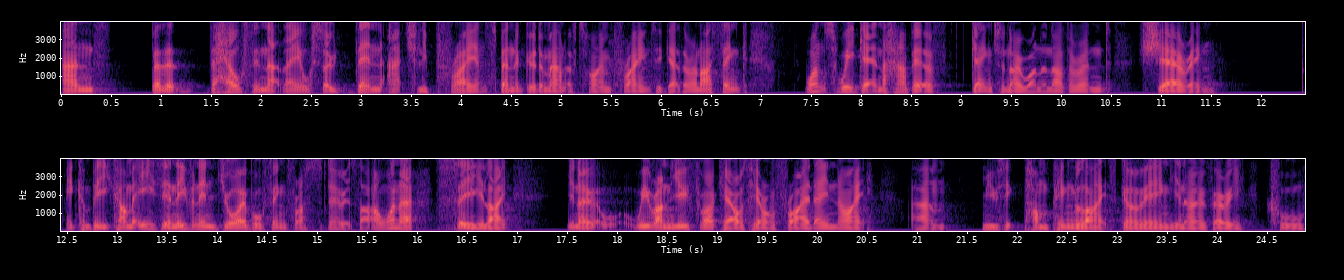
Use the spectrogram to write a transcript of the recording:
and, but the, the health in that they also then actually pray and spend a good amount of time praying together. And I think once we get in the habit of getting to know one another and sharing, it can become easy and even enjoyable thing for us to do. It's like, I want to see, like, you know, we run youth work here. I was here on Friday night, um, music pumping, lights going, you know, very cool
